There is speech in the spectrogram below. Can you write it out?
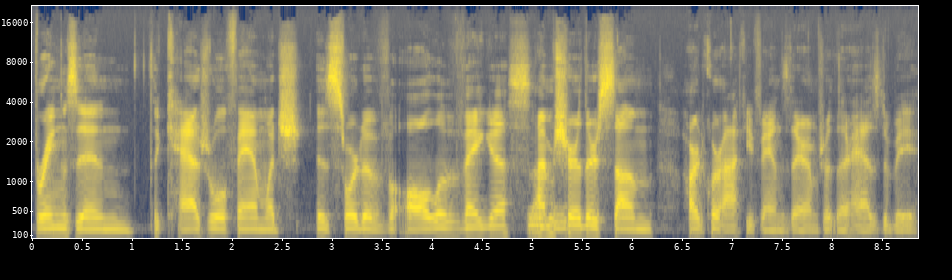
brings in the casual fan, which is sort of all of Vegas. I'm sure there's some hardcore hockey fans there. I'm sure there has to be.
